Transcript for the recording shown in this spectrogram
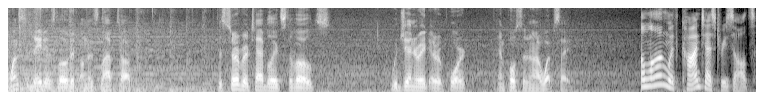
Once the data is loaded on this laptop, the server tabulates the votes, we generate a report, and post it on our website. Along with contest results,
